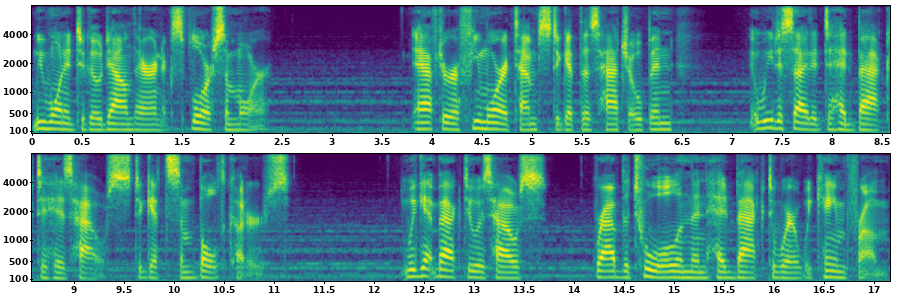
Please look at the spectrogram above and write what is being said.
we wanted to go down there and explore some more. After a few more attempts to get this hatch open, we decided to head back to his house to get some bolt cutters. We get back to his house, grab the tool, and then head back to where we came from.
